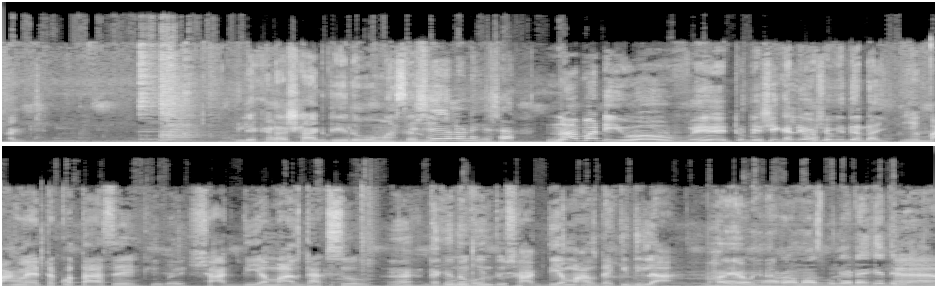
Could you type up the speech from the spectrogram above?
শাক। কুলেখাড়া শাক দিয়ে দেবো মাছ বেশি গেল নাকি স্যার না বাড়ি ও একটু বেশি খালি অসুবিধা নাই। যে বাংলায় একটা কথা আছে কি ভাই? শাক দিয়ে মাছ ঢাকছো। হ্যাঁ ঢেকে দেবো? কিন্তু শাক দিয়ে মাছ ঢেকে দিলা। ভাই আমি মরা মাছ বলে ঢেকে দিলাম হ্যাঁ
